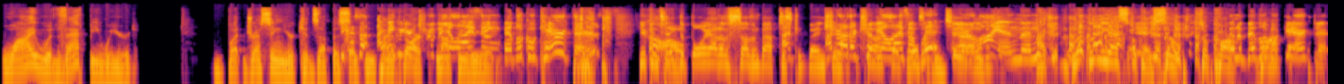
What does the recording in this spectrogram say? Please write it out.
why would that be weird? But dressing your kids up as because something kind of dark, not biblical characters. you can oh. take the boy out of the Southern Baptist I'd, Convention. I'd rather trivialize a witch or a lion than. I, let, let, me ask. Okay, so so Carl, than a biblical Carl, character.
